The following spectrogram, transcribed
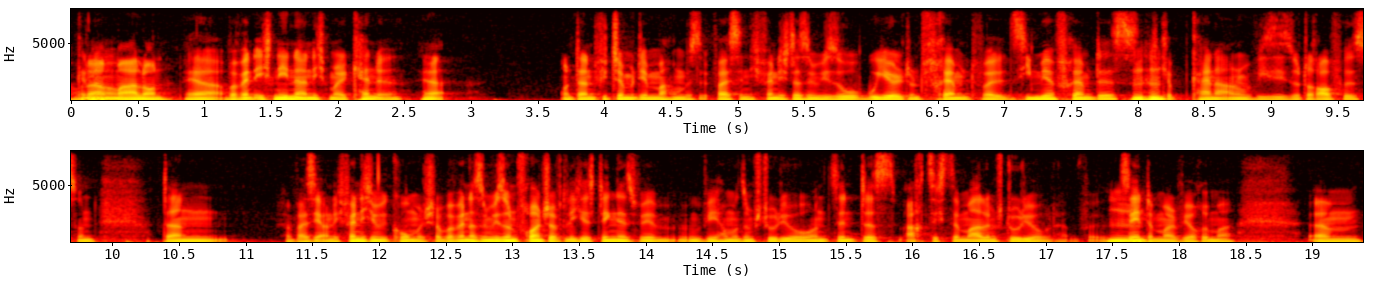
oder Genau. Marlon. Ja, aber wenn ich Nena nicht mal kenne Ja. Und dann ein Feature mit ihr machen müsste, weiß ich nicht, fände ich das irgendwie so weird und fremd, weil sie mir fremd ist. Mhm. Ich habe keine Ahnung, wie sie so drauf ist und dann weiß ich auch nicht, fände ich irgendwie komisch. Aber wenn das irgendwie so ein freundschaftliches Ding ist, wir irgendwie haben uns im Studio und sind das 80. Mal im Studio oder Mhm. 10. Mal, wie auch immer. Ähm,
